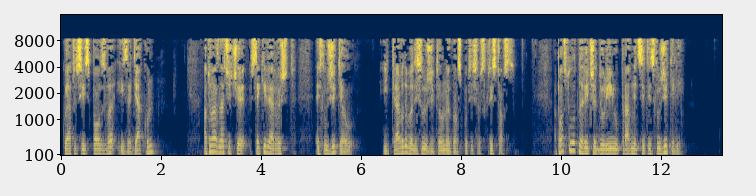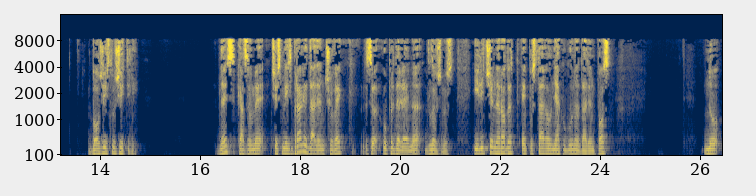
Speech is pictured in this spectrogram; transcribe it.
която се използва и за дякон, а това значи, че всеки вярващ е служител и трябва да бъде служител на Господ Исус Христос. Апостолът нарича дори управниците служители. Божии служители. Днес казваме, че сме избрали даден човек за определена длъжност или че народът е поставил някого на даден пост, но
